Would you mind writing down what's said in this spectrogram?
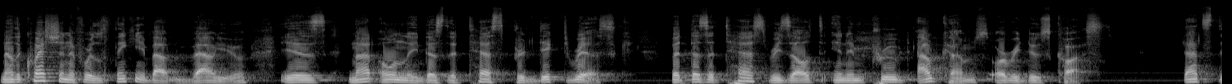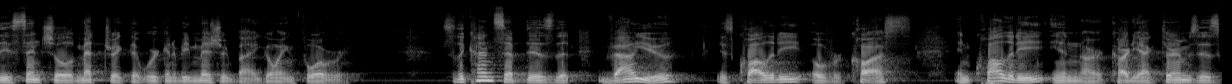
Now, the question, if we're thinking about value, is not only does the test predict risk, but does a test result in improved outcomes or reduced costs? That's the essential metric that we're going to be measured by going forward. So the concept is that value is quality over costs, and quality in our cardiac terms is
